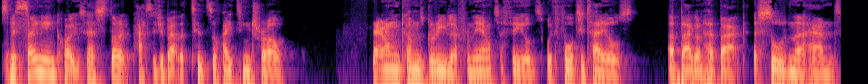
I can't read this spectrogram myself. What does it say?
Smithsonian quotes a historic passage about the tinsel hating troll. Down comes Gryla from the outer fields with forty tails, a bag on her back, a sword in her hand,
